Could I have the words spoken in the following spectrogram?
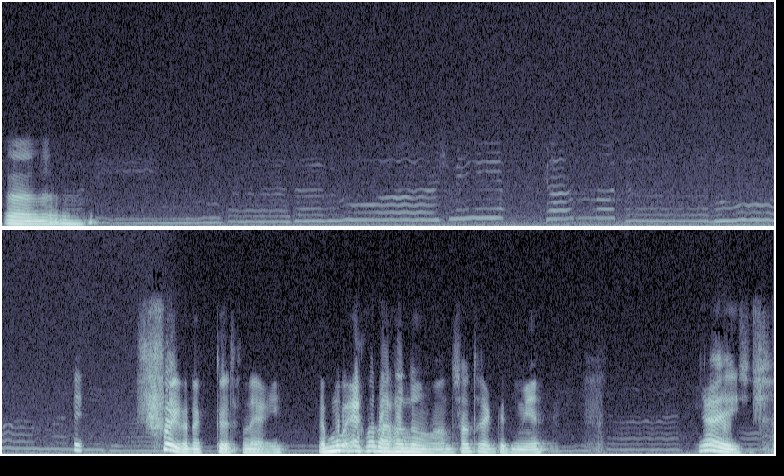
eh, Foei, wat een kut van Larry. Daar moeten we echt wat aan gaan doen, want zo trek ik het niet meer. Jezus.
